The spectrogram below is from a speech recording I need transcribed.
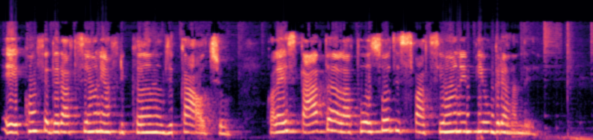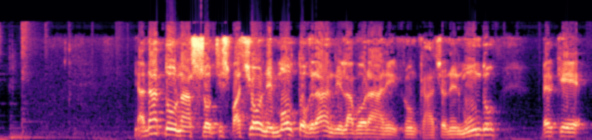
e Confederazione Africana di Calcio? Qual è stata la tua soddisfazione più grande? Mi ha dato una soddisfazione molto grande lavorare con calcio nel mondo perché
